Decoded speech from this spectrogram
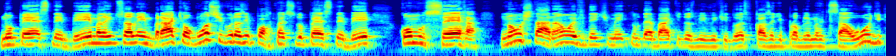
no PSDB, mas a gente precisa lembrar que algumas figuras importantes do PSDB, como Serra, não estarão, evidentemente, no debate de 2022 por causa de problemas de saúde,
